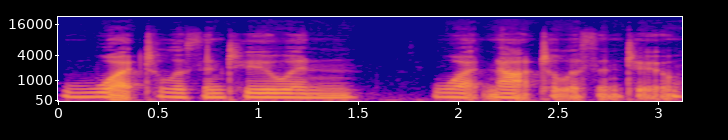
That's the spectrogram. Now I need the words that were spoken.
what to listen to and what not to listen to?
